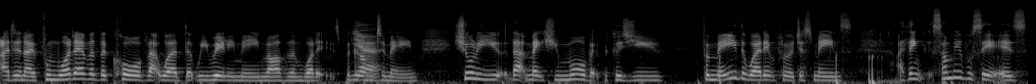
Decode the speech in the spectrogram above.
I don't know, from whatever the core of that word that we really mean, rather than what it's become Yeah. to mean. Surely you, that makes you more of it because you, for me, the word influencer just means. I think some people see it as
